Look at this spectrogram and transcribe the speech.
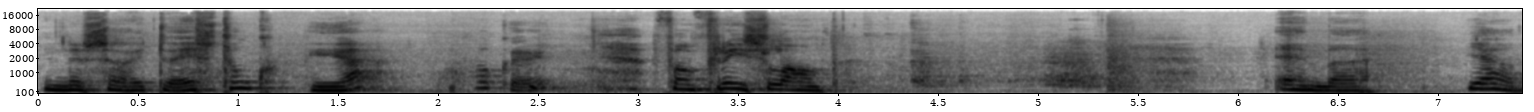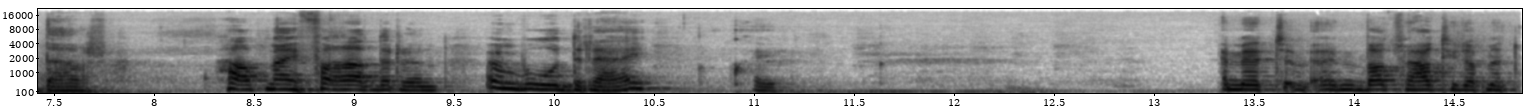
in de Zuidwesthoek Ja, oké. van Friesland. En ja, daar had mijn vader een, een boerderij. Oké. En met, wat had hij dat met,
